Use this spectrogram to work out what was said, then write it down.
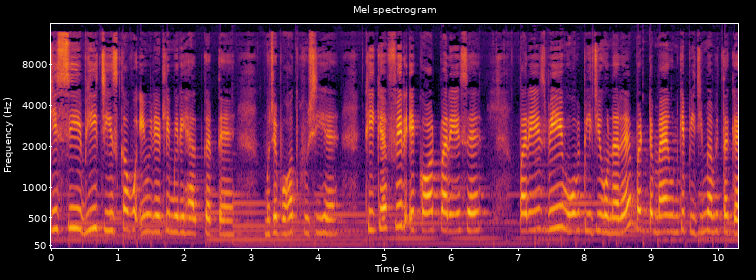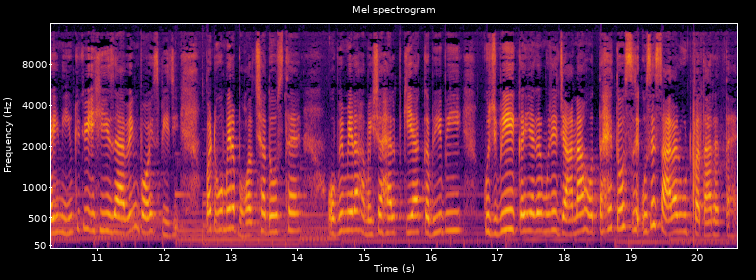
किसी भी चीज़ का, वो इमिडिएटली मेरी हेल्प करते हैं। मुझे बहुत खुशी है। ठीक है, फिर एक और परेश है। परेश भी, वो भी पीजी ओनर है बट मैं उनके पीजी में अभी तक गई नहीं हूँ, क्योंकि he is having boys PG but वो मेरा बहुत अच्छा दोस्त है। वो भी मेरा हमेशा हेल्प किया। कभी भी कुछ भी कहीं अगर मुझे जाना होता है तो उसे सारा रूट पता रहता है।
